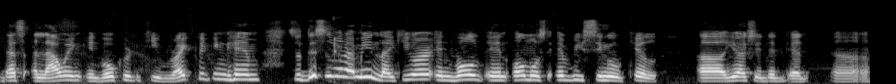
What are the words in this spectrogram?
that's allowing Invoker to keep right clicking him. So this is what I mean. Like you are involved in almost every single kill. Uh, you actually did get uh,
